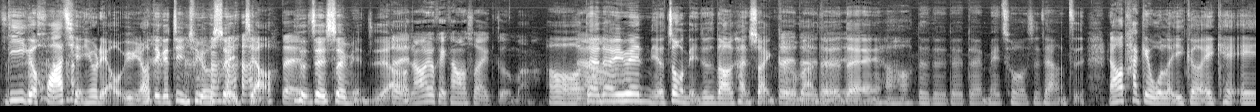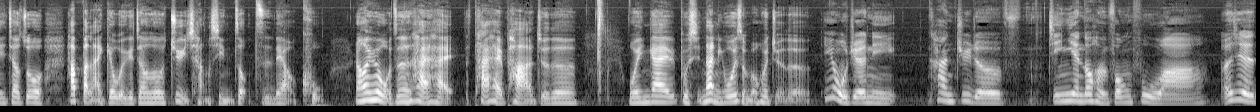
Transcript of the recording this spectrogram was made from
第一个花钱又疗愈，然后第一个进去又睡觉，对就是最睡眠治疗。对，然后又可以看到帅哥嘛。哦，对啊对对，因为你的重点就是都要看帅哥嘛，对对对对对对，好好，对对对对，没错是这样子。然后他给我了一个 A K A 叫做，他本来给我一个叫做剧场行走资料库，然后因为我真的太害太害怕，觉得我应该不行。那你为什么会觉得？因为我觉得你看剧的经验都很丰富啊，而且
